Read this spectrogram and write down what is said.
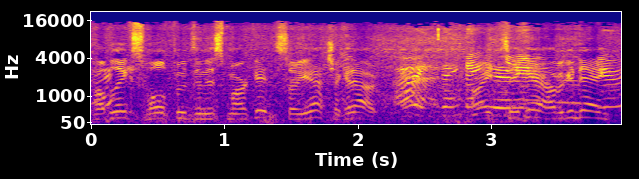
Publix, Whole Foods, in this market. So yeah, check it out. All right, thank you. All right, you. take care. Have a good day.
